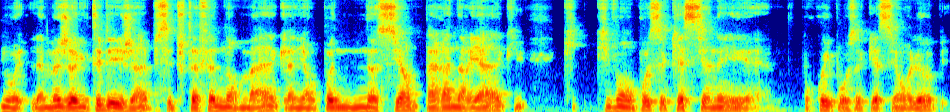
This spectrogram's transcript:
Oui, la majorité des gens, puis c'est tout à fait normal quand ils n'ont pas une notion par en arrière, qui ne vont pas se questionner euh, pourquoi ils posent cette question-là. Puis,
